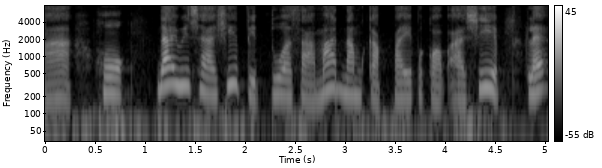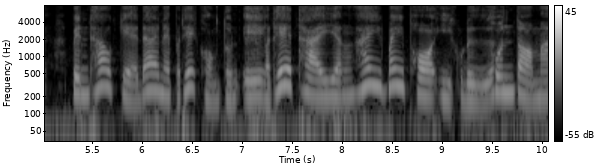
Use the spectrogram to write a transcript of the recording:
มา 6. ได้วิชาชีพติดตัวสามารถนำกลับไปประกอบอาชีพ และเป็นเท่าแก่ได้ในประเทศของตนเอง ประเทศไทยยังให้ไม่พออีกหรือคนต่อมา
